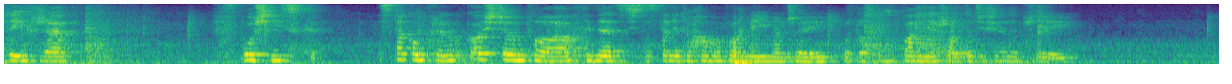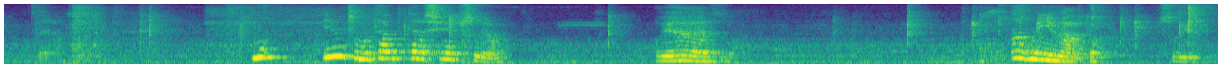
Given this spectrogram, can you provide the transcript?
w tej grze w poślizg z taką prędkością, to jedyne co ci zostanie to hamowanie, inaczej po prostu wypadniesz, auto ci się zepsuje i. No, nie wiem czemu te auta teraz się nie psują. O Jezu. No zmienimy auto w sumie.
